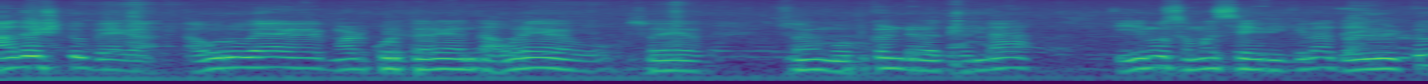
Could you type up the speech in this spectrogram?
ಆದಷ್ಟು ಬೇಗ, ಅವರು ಮಾಡ್ಕೊಡ್ತಾರೆ ಅಂತ ಅವರೇ ಸ್ವಯಂ ಸ್ವಯಂ ಒಪ್ಕೊಂಡಿರೋದ್ರಿಂದ ಏನೂ ಸಮಸ್ಯೆ ಇರಲಿಕ್ಕಿಲ್ಲ ದಯವಿಟ್ಟು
